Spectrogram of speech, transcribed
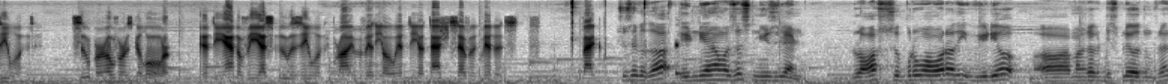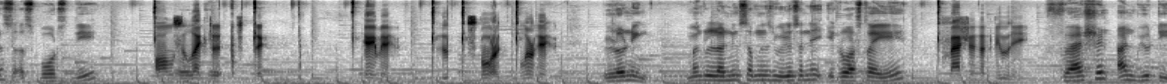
Zealand. Super overs galore. Indiana vs New Zealand Prime Video India dash 7 minutes. Back. చూసారు కదా India versus New Zealand last super over అది వీడియో మనకి అక్కడ డిస్ప్లే అవుతుంది ఫ్రెండ్స్ స్పోర్ట్స్ది All selected. Stick. Gaming. Sport. Learning. Learning మనకి లెర్నింగ్ సంబంధించిన వీడియోస్ అన్ని ఇక్కడ వస్తాయి. Fashion and beauty. Fashion and beauty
